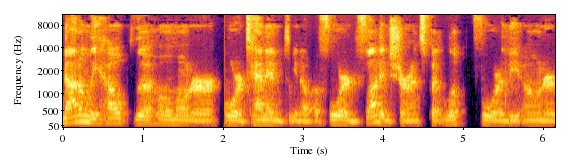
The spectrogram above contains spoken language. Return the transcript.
not only help the homeowner or tenant, you know, afford flood insurance, but look for the owner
